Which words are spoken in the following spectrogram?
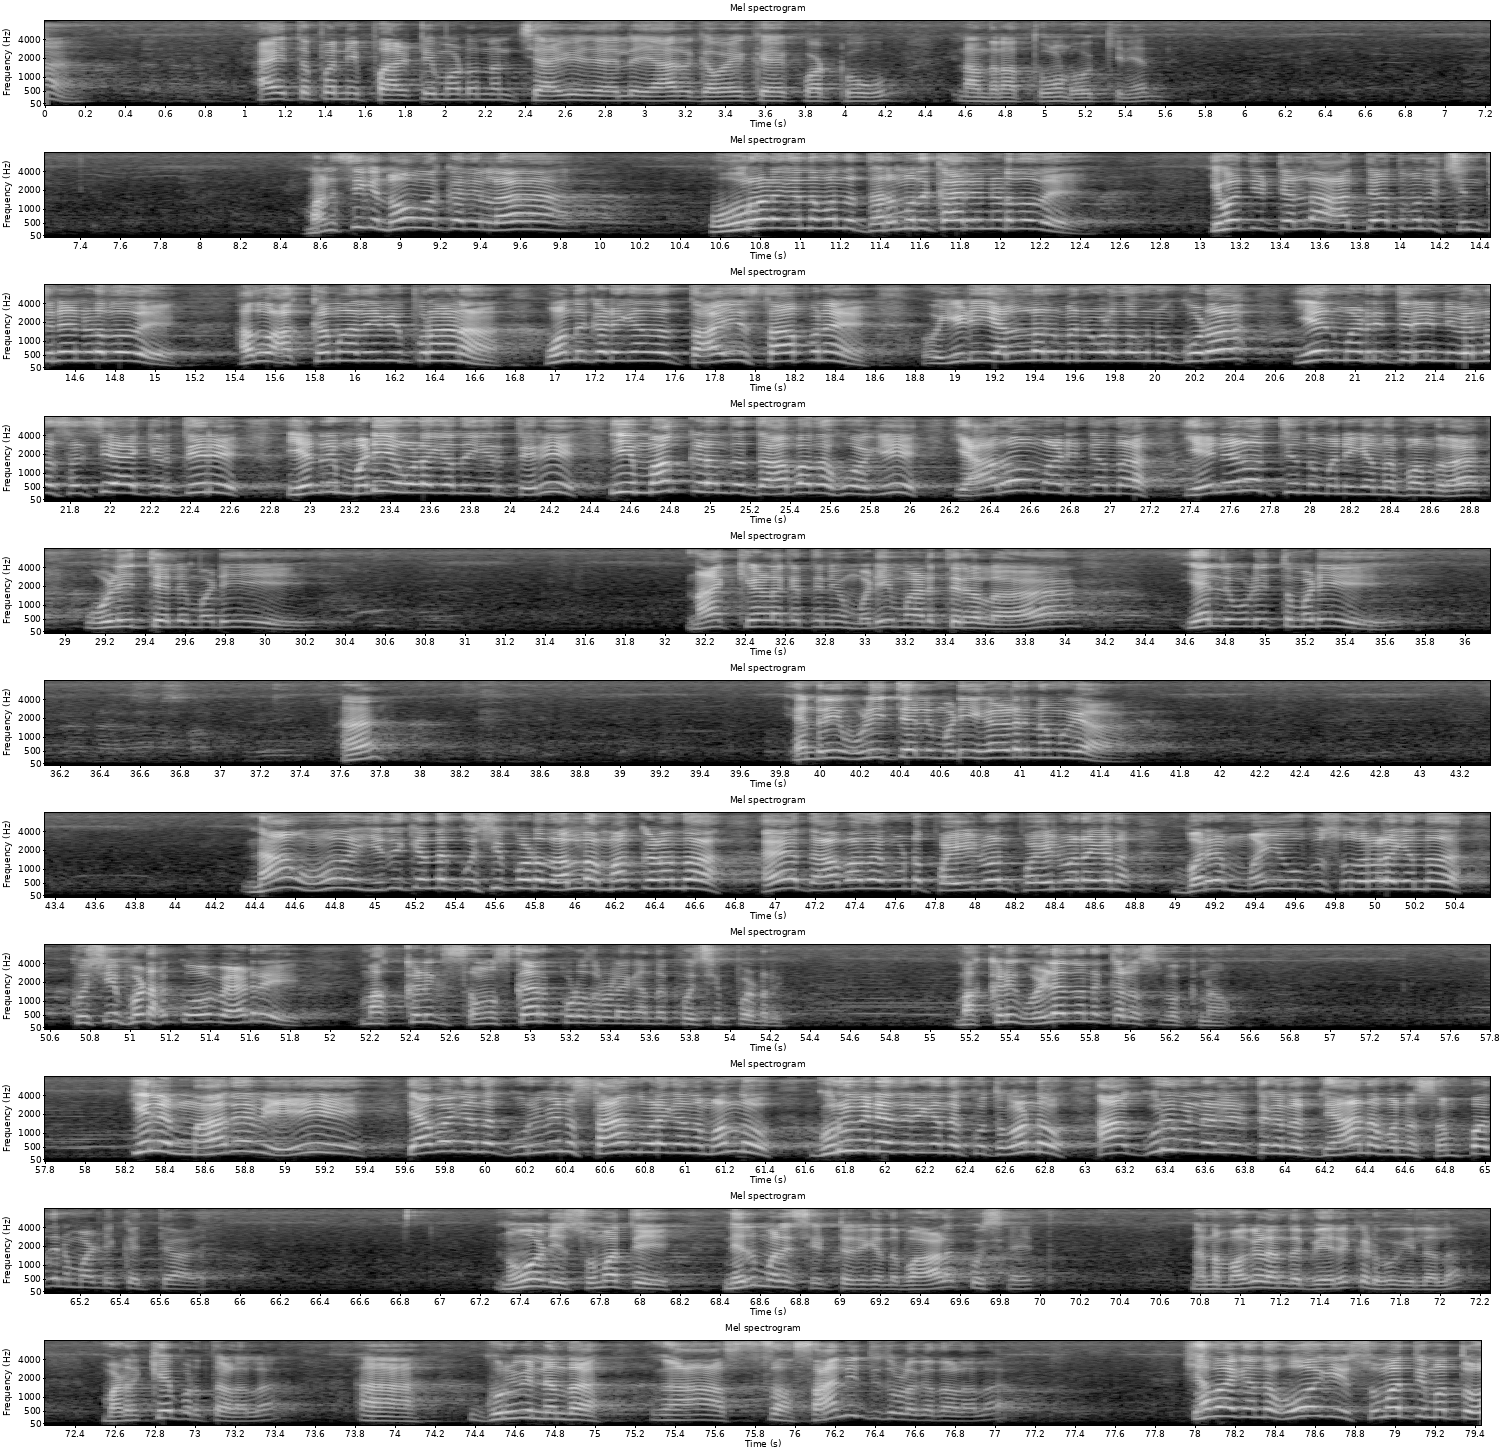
ಆಯ್ತಪ್ಪ, ನೀ ಪಾರ್ಟಿ ಮಾಡು ನನ್ನ ಚಾವಿ ಎಲ್ಲ ಯಾರು ಗವಾಯಿ ಕೈ ಕೊಟ್ಟು ಹೋಗು, ನಂದು ನಾ ತೊಗೊಂಡು ಹೋಗ್ತೀನಿ ಅಂತ ಮನಸ್ಸಿಗೆ ನೋವು ಹಾಕೋದಿಲ್ಲ. ಊರೊಳಗಿಂದ ಒಂದು ಧರ್ಮದ ಕಾರ್ಯ ನಡೆದದೆ. ಇವತ್ತಿಟ್ಟೆಲ್ಲ ಆಧ್ಯಾತ್ಮದ ಚಿಂತನೆ ನಡೆದದೆ. ಅದು ಅಕ್ಕಮಾದೇವಿ ಪುರಾಣ. ಒಂದು ಕಡೆಗೆ ಅಂದ್ರೆ ತಾಯಿ ಸ್ಥಾಪನೆ, ಇಡೀ ಎಲ್ಲರ ಮನೆ ಒಳದವನು ಕೂಡ ಏನು ಮಾಡಿರ್ತೀರಿ? ನೀವೆಲ್ಲ ಸಸಿ ಹಾಕಿರ್ತೀರಿ, ಏನ್ರಿ ಮಡಿ ಒಳಗಿಂದ ಇರ್ತೀರಿ? ಈ ಮಕ್ಕಳಂದ ದಾಬಾದಾಗ ಹೋಗಿ ಯಾರೋ ಮಾಡಿದ್ದಂದ ಏನೇನೋ ತಿಂದು ಮನೆಗಿಂದ ಬಂದ್ರೆ, ಉಳಿತೆಲಿ ಮಡಿ. ನಾ ಕೇಳಕತ್ತಿ ನೀವು ಮಡಿ ಮಾಡ್ತೀರಲ್ಲ, ಎಲ್ಲಿ ಉಳಿತು ಮಡಿ? ಹಾಂ? ಏನ್ರಿ ಉಳಿತೆಯಲ್ಲಿ ಮಡಿ ಹೇಳ್ರಿ ನಮಗೆ. ನಾವು ಇದಕ್ಕೆಂದ ಖುಷಿ ಪಡೋದಲ್ಲ ಮಕ್ಕಳಂದ. ಏ ದಾಬಾದಾಗ ಉಂಡು ಪೈಲ್ವನ್ ಪೈಲ್ವನಾಗೇನ ಬರೇ ಮೈ ಉಬ್ಬಿಸೋದ್ರೊಳಗಿಂದ ಖುಷಿ ಪಡಕ್ಕೆ ಹೋಗ್ಬೇಡ್ರಿ ಮಕ್ಕಳಿಗೆ ಸಂಸ್ಕಾರ ಕೊಡೋದ್ರೊಳಗಿಂದ ಖುಷಿ ಪಡ್ರಿ. ಮಕ್ಕಳಿಗೆ ಒಳ್ಳೆಯದನ್ನು ಕಲಿಸ್ಬೇಕು ನಾವು. ಇಲ್ಲಿ ಮಾದೇವಿ ಯಾವಾಗಿಂದ ಗುರುವಿನ ಸ್ಥಾನದೊಳಗಿಂದ ಬಂದು ಗುರುವಿನ ಎದುರಿಗಿಂದ ಕೂತ್ಕೊಂಡು ಆ ಗುರುವಿನಲ್ಲಿರ್ತಕ್ಕಂಥ ಜ್ಞಾನವನ್ನು ಸಂಪಾದನೆ ಮಾಡಲಿಕ್ಕೆ ನೋಡಿ ಸುಮತಿ ನಿರ್ಮಲ ಸಿಟ್ಟರಿಗಿಂದ ಭಾಳ ಖುಷಿ ಆಯಿತು. ನನ್ನ ಮಗಳಂದ ಬೇರೆ ಕಡೆ ಹೋಗಿಲ್ಲಲ್ಲ, ಮಡಕೆ ಬರ್ತಾಳಲ್ಲ ಗುರುವಿನಿಂದ ಸಾನ್ನಿಧ್ಯದೊಳಗದಾಳಲ್ಲ? ಯಾವಾಗಿಂದ ಹೋಗಿ ಸುಮತಿ ಮತ್ತು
